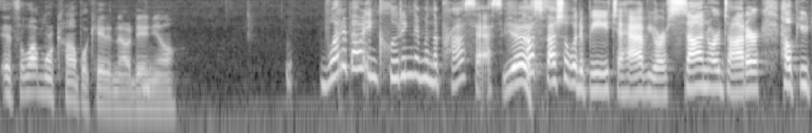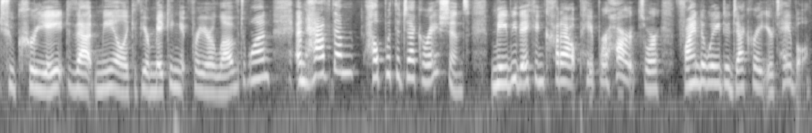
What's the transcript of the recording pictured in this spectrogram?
it's a lot more complicated now, Danielle. What about including them in the process? Yes. How special would it be to have your son or daughter help you to create that meal, like if you're making it for your loved one, and have them help with the decorations? Maybe they can cut out paper hearts or find a way to decorate your table.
